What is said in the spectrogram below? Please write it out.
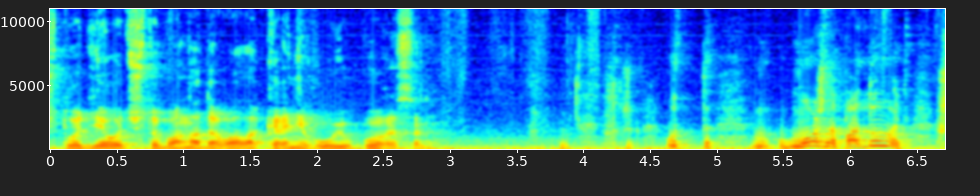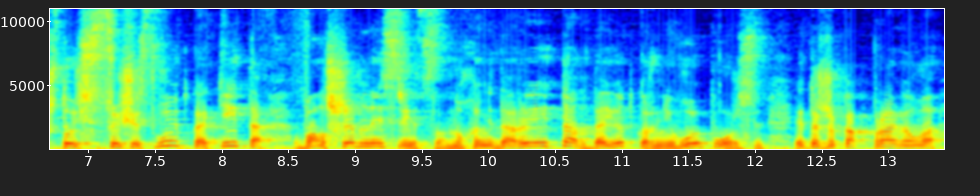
Что делать, чтобы она давала корневую поросль? Вот можно подумать, что существуют какие-то волшебные средства, но хамидары и так дает корневую поросль. Это же, как правило,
